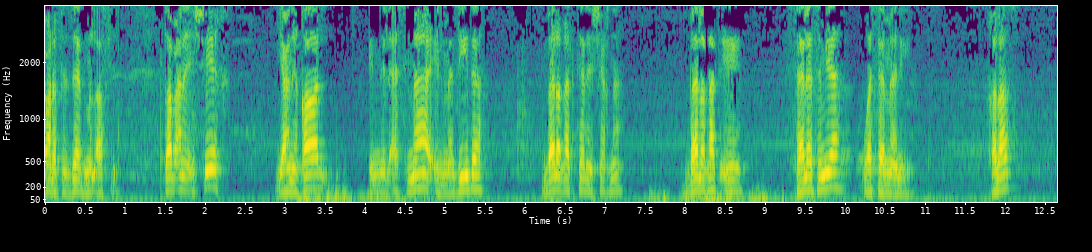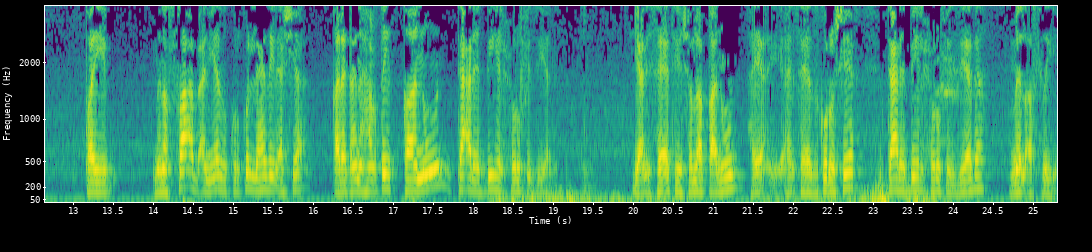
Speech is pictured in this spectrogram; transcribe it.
يعرف الزائد من الأصل. طبعا الشيخ يعني قال إن الأسماء المزيدة بلغت كان شيخنا؟ بلغت إيه؟ 380 خلاص؟ طيب من الصعب أن يذكر كل هذه الأشياء؟ قال أنا هعطيك قانون تعرف به الحروف الزيادة. يعني سيأتي إن شاء الله قانون سيذكره الشيخ تعرف به الحروف الزيادة. من الأصلية.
